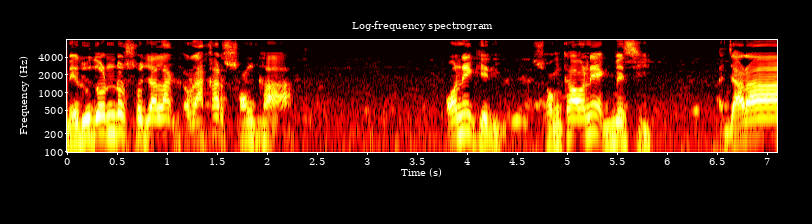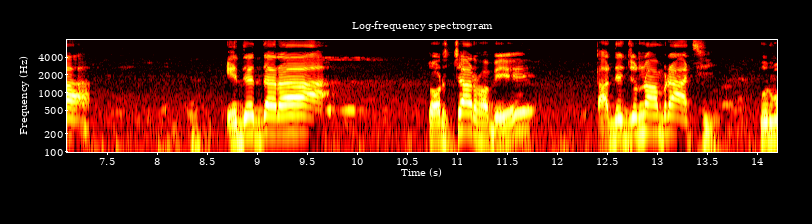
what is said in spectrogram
মেরুদণ্ড সোজা রাখার সংখ্যা অনেকেরই, সংখ্যা অনেক বেশি। যারা এদের দ্বারা টর্চার হবে, তাদের জন্য আমরা আছি। পূর্ব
